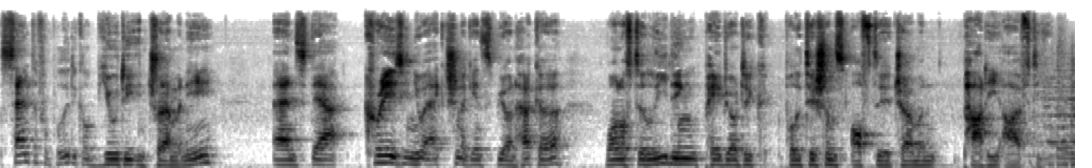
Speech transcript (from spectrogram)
Center for Political Beauty in Germany and their crazy new action against Björn Höcke, one of the leading patriotic politicians of the German party AfD.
